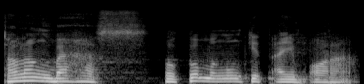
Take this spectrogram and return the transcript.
Tolong bahas hukum mengungkit aib orang.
